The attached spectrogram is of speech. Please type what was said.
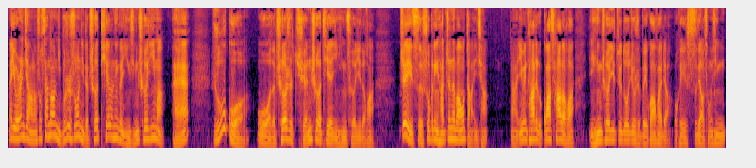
那有人讲了，说三刀，你不是说你的车贴了那个隐形车衣吗？哎，如果我的车是全车贴隐形车衣的话，这一次说不定还真能帮我挡一枪啊！因为它这个刮擦的话，隐形车衣最多就是被刮坏掉，我可以撕掉重新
